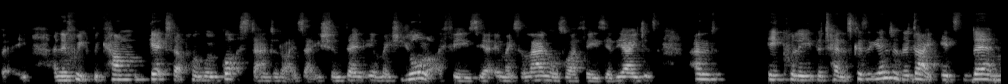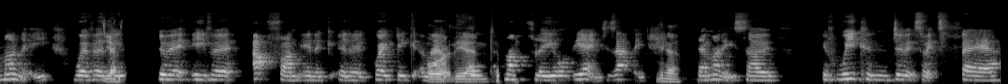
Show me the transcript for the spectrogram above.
be. And if we become get to that point where we've got standardization then it makes your life easier it makes the landlord's life easier the agents and equally the tenants because at the end of the day it's their money whether yeah. they do it either upfront in a in a great big amount or at the end, monthly or the end, exactly. Yeah, their money. So if we can do it so it's fair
